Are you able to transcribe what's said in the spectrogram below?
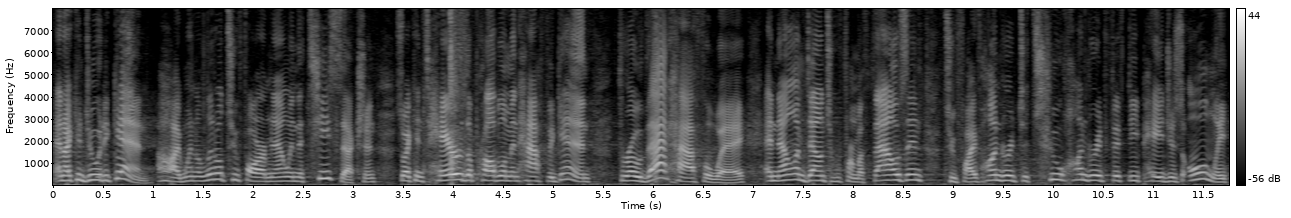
And I can do it again. Oh, I went a little too far. I'm now in the T section. So I can tear the problem in half again, throw that half away, and now I'm down to from 1,000 to 500 to 250 pages only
